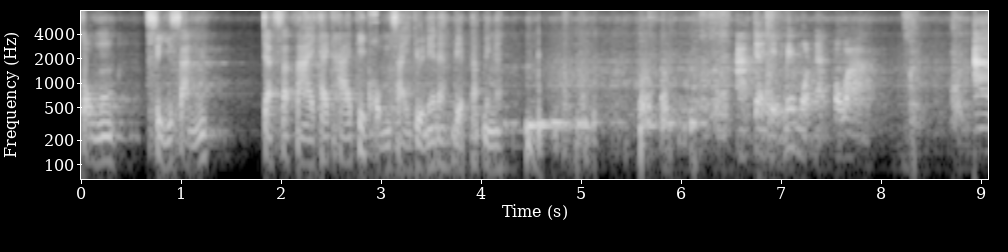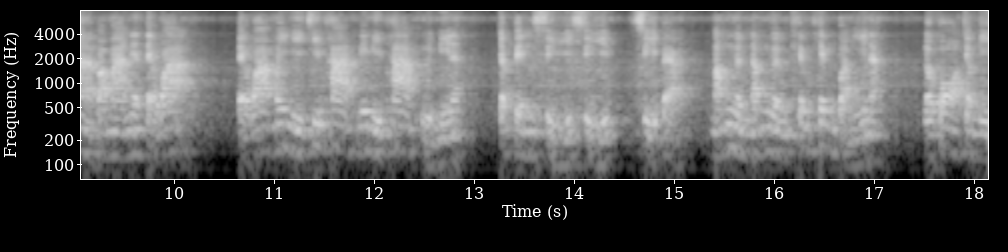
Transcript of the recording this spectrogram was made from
ทรงสีสันจะสไตล์คล้าย ๆ ที่ผมใส่อยู่เนี่ยนะเดี๋ยวแป๊บนึงนะอาจจะเห็นไม่หมดนะเพราะว่า อ่าประมาณเนี่ยแต่ว่า แต่ว่าไม่มีที่ผ้าไม่มีผ้าผืนนี้นะจะเป็นสีสีสีแบบน้ำเงินน้ำเงินเข้มเข้มกว่านี้นะแล้วก็จะมี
